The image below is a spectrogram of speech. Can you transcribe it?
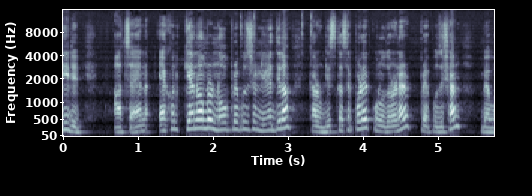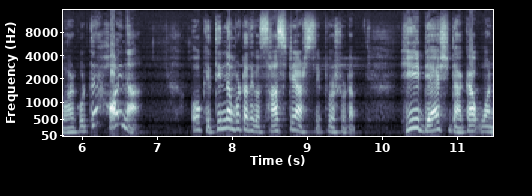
নিডেড আচ্ছা এখন কেন আমরা নো প্রেপোজিশন নিডেড দিলাম? কারণ ডিসকাসের পরে কোনো ধরনের প্রেপোজিশন ব্যবহার করতে হয় না। ওকে তিন নম্বরটা দেখো, সাস্টে আসছে প্রশ্নটা। He dash Dhaka one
